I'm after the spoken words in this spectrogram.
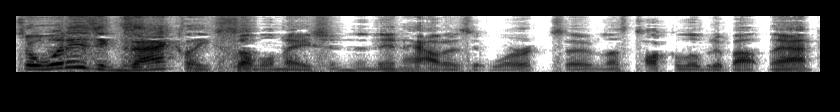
So what is exactly sublimation and then how does it work? So let's talk a little bit about that.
